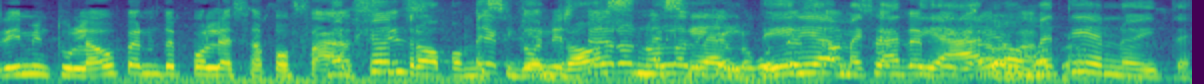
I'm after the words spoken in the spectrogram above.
ρήμην του λαού παίρνονται πολλές αποφάσει. Με ποιο τρόπο, με συγκεντρώσει, με συλλαλητήρια, με κάτι άλλο, με τι εννοείται;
